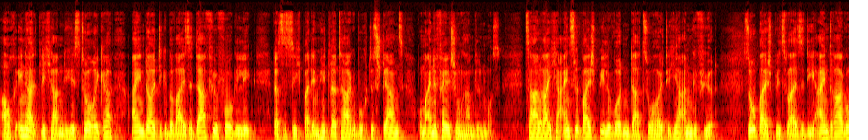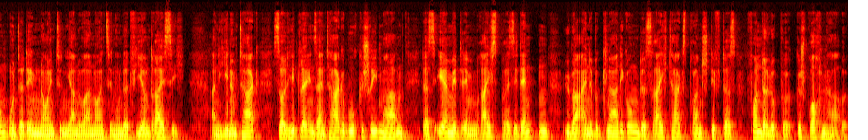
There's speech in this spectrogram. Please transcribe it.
Auch inhaltlich haben die Historiker eindeutige Beweise dafür vorgelegt, dass es sich bei dem Hitler-Tagebuch des Sterns um eine Fälschung handeln muss. Zahlreiche Einzelbeispiele wurden dazu heute hier angeführt. So beispielsweise die Eintragung unter dem 9. Januar 1934. An jenem Tag soll Hitler in sein Tagebuch geschrieben haben, dass er mit dem Reichspräsidenten über eine Begnadigung des Reichstagsbrandstifters von der Luppe gesprochen habe.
